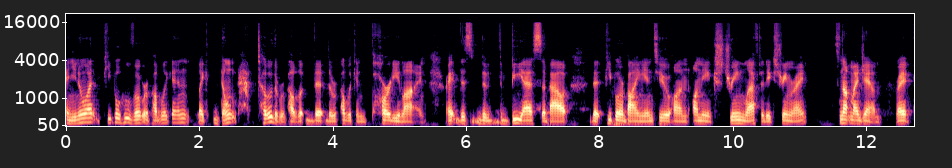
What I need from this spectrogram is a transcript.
And you know what? People who vote Republican like don't toe the Republic the, the Republican Party line, right? This the the BS about that people are buying into on on the extreme left or the extreme right. It's not my jam, right?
